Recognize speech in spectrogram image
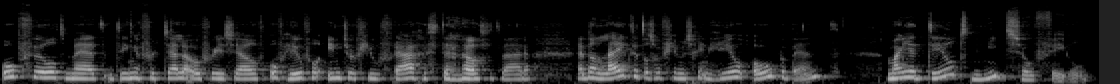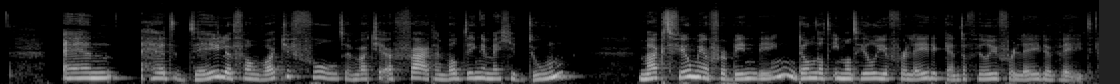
opvult met dingen vertellen over jezelf of heel veel interviewvragen stellen als het ware, dan lijkt het alsof je misschien heel open bent, maar je deelt niet zoveel. En het delen van wat je voelt en wat je ervaart en wat dingen met je doen, maakt veel meer verbinding dan dat iemand heel je verleden kent of heel je verleden weet.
